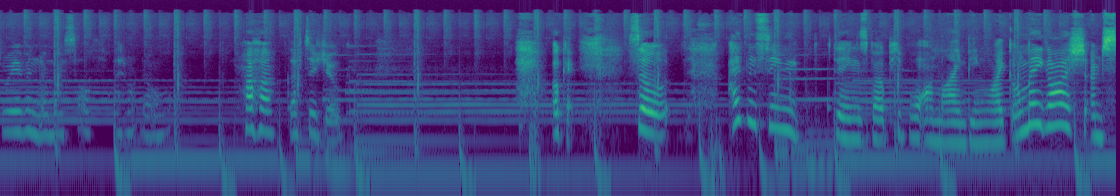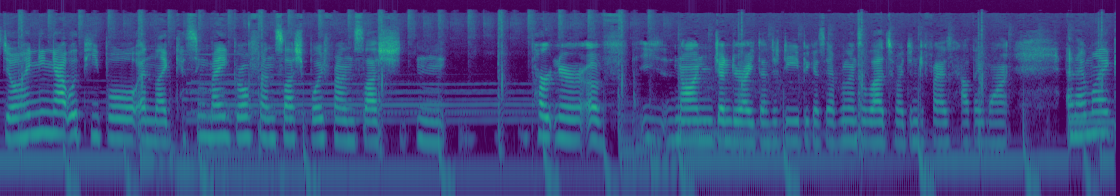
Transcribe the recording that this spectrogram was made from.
Do I even know myself? I don't know. Haha, that's a joke. okay, so I've been seeing things about people online being like, oh my gosh, I'm still hanging out with people and like kissing my girlfriend slash boyfriend slash partner of non gender identity because everyone's allowed to identify as how they want. And I'm like,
